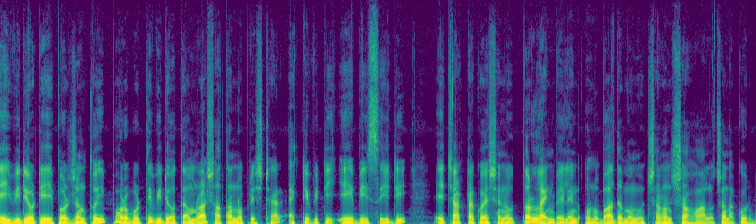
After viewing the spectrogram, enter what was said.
এই ভিডিওটি এই পর্যন্তই। পরবর্তী ভিডিওতে আমরা সাতান্ন পৃষ্ঠার activity A B C D এই চারটা কোয়েশনের উত্তর লাইন বাই লাইন অনুবাদ এবং উচ্চারণ সহ আলোচনা করব।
